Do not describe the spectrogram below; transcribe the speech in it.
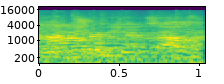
I'm sure he can tell.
